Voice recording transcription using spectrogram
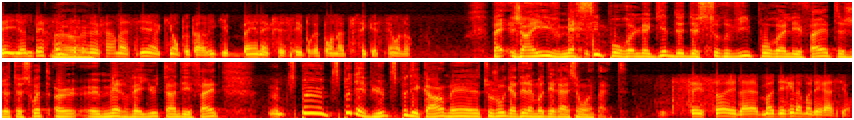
Il y a une personne Ah qui s'appelle ouais. un pharmacien à qui on peut parler qui est bien accessible pour répondre à toutes ces questions-là. Ben, Jean-Yves, merci pour le guide de, survie pour euh, les fêtes. Je te souhaite un, un merveilleux temps des fêtes. Un petit peu, un petit peu d'abus, un petit peu d'écart, mais toujours garder la modération en tête. C'est ça, et la, modérer la modération.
